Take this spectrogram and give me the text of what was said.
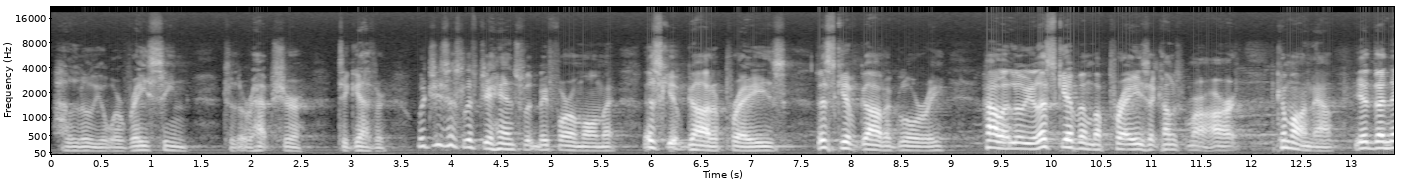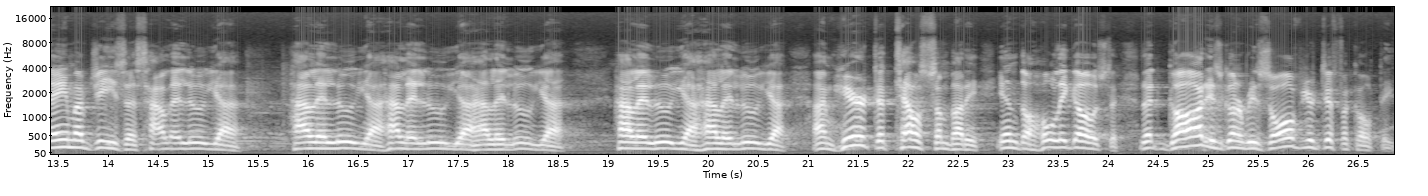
Hallelujah. We're racing to the rapture together. Would you just lift your hands with me for a moment? Let's give God a praise. Let's give God a glory. Hallelujah. Let's give him a praise that comes from our heart. Come on now. In the name of Jesus. Hallelujah. Hallelujah. Hallelujah. Hallelujah. Hallelujah, hallelujah. I'm here to tell somebody in the Holy Ghost that God is going to resolve your difficulty,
